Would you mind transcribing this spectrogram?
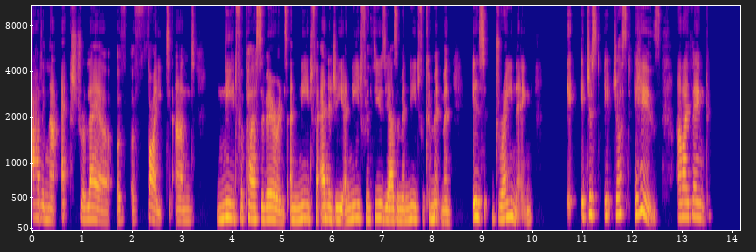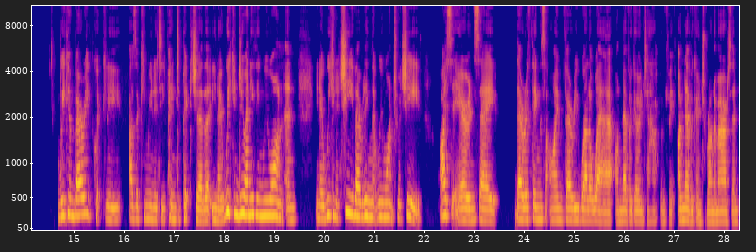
adding that extra layer of, of fight and need for perseverance and need for energy and need for enthusiasm and need for commitment is draining. It, it just it just is. And I think we can very quickly as a community paint a picture that you know we can do anything we want and you know we can achieve everything that we want to achieve i sit here and say there are things that I'm very well aware are never going to happen for me. I'm never going to run a marathon.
